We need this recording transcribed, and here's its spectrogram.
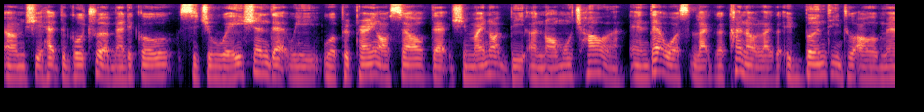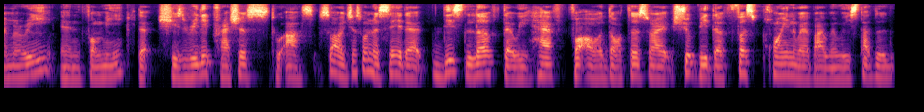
um, she had to go through a medical situation that we were preparing ourselves that she might not be a normal child. And that was like a kind of like it burnt into our memory and for me that she's really precious to us. So I just want to say that this love that we have for our daughters, right, should be the first point whereby when we start to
